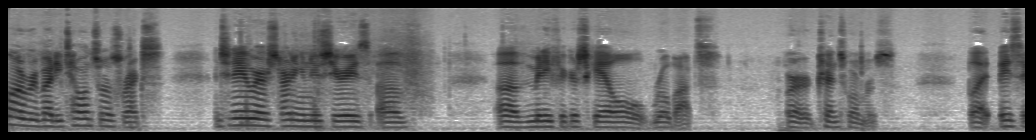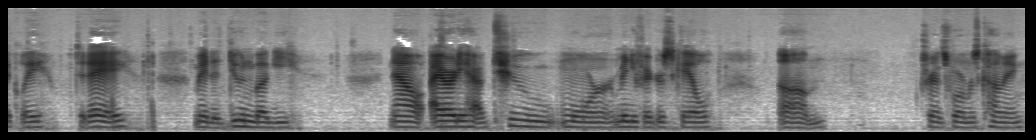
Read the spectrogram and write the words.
Hello everybody, Talonsaurus Rex, and today we are starting a new series of of minifigure scale robots or transformers. But basically, today I made a dune buggy. Now I already have two more minifigure scale um, transformers coming.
